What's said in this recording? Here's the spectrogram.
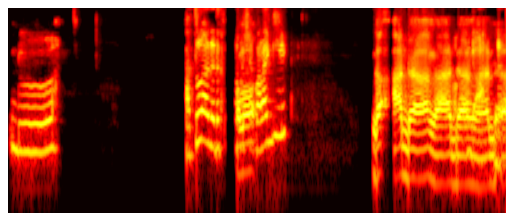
Duh. Satu lah ada deket sama siapa lagi? Nggak ada nggak ada Oh, nggak ada.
